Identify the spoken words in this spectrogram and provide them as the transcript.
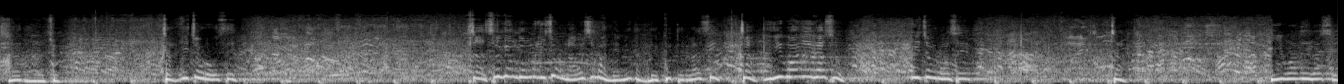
하나 더 하나 줘. 자, 이쪽으로 오세요. 자, 석영동물 이쪽으로 나오시면 안 됩니다. 네, 곧 들어가세요. 자, 이광희 가수 이쪽으로 오세요. 자, 이광희 가수.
